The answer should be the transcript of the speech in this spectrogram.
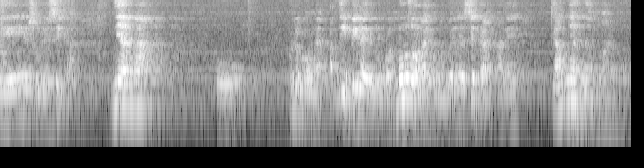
လဲဆိုတဲ့စိတ်ကညံကဟိုဘယ်လိုကောင်းလဲအသိပေးလိုက်တယ်လို့ပေါ့နှိုးဆော်လိုက်တယ်လို့ပဲတဲ့စိတ်ကတခါလဲ ပြောင်းပြန်ပြန်သွားတယ်ပေါ့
